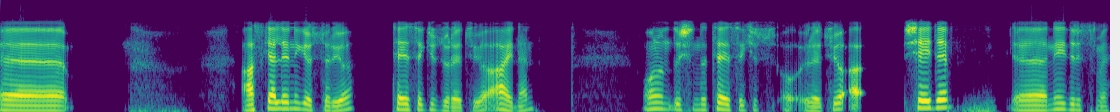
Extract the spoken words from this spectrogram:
Ee, askerlerini gösteriyor. T8 üretiyor. Aynen. Onun dışında T8 o- üretiyor. Şeyde e, neydi ismi?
